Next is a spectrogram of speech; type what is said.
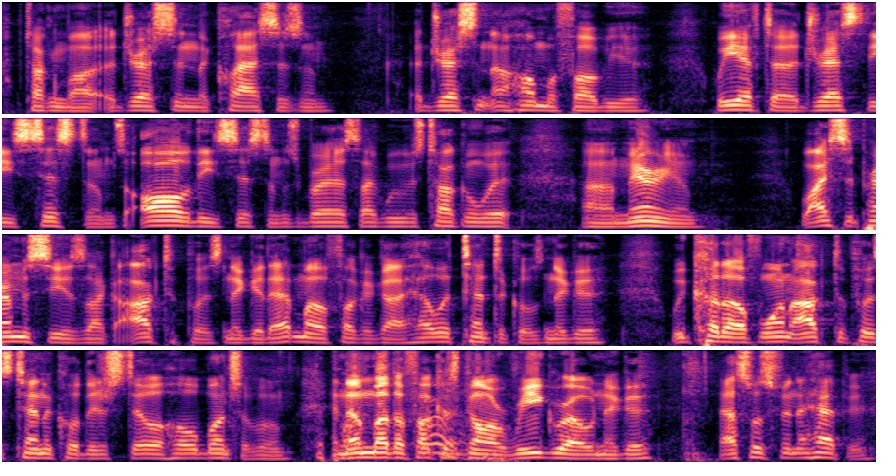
I'm talking about addressing the classism, addressing the homophobia. We have to address these systems, all these systems, bro. It's like we was talking with uh, Miriam. White supremacy is like an octopus, nigga. That motherfucker got hella tentacles, nigga. We cut off one octopus tentacle, there's still a whole bunch of them. And them motherfuckers gonna regrow, nigga. That's what's finna happen.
